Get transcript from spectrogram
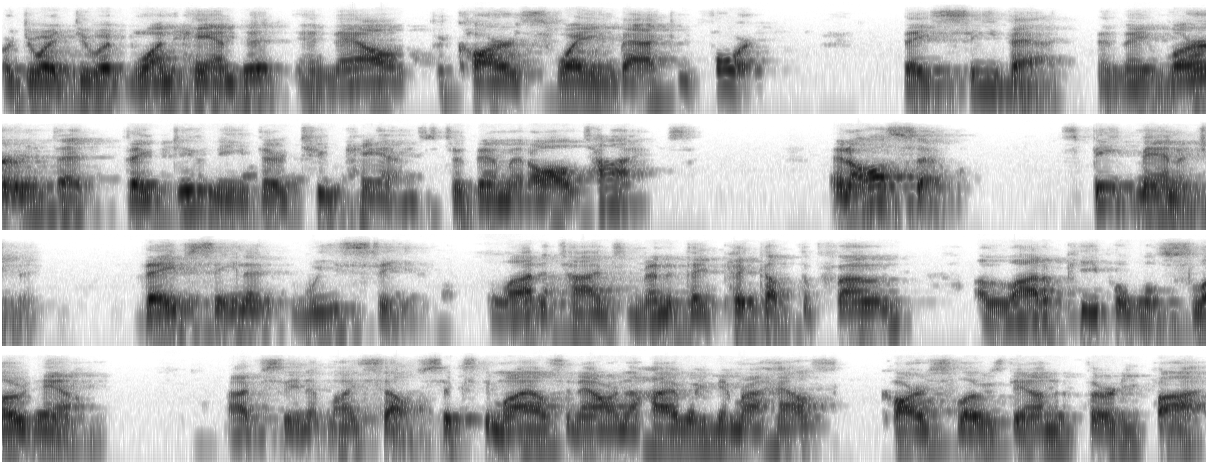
Or do I do it one handed and now the car is swaying back and forth? They see that and they learn that they do need their two hands to them at all times. And also, speed management. They've seen it, we see it. A lot of times, the minute they pick up the phone, a lot of people will slow down. I've seen it myself 60 miles an hour on the highway near my house, car slows down to 35.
